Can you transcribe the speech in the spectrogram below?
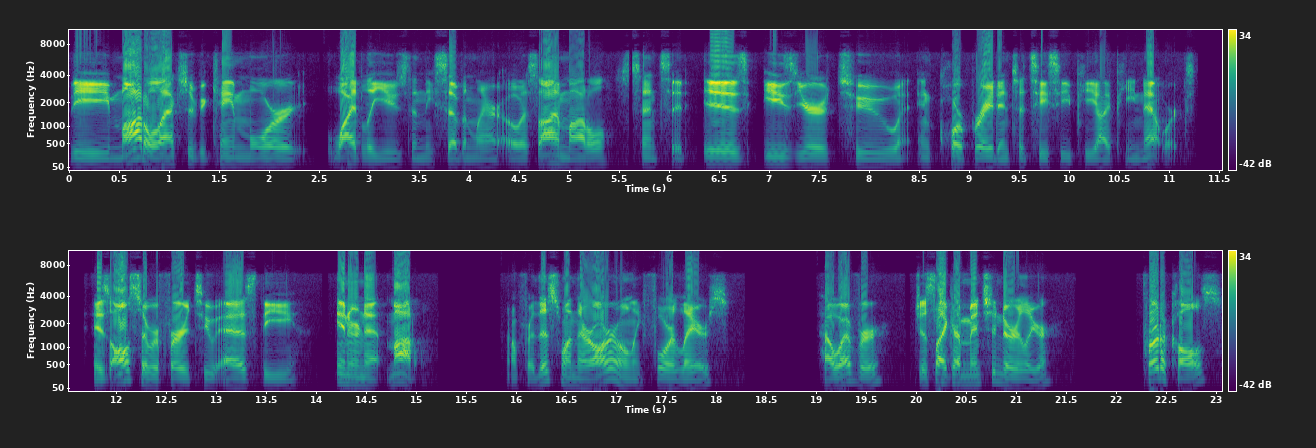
the model actually became more widely used in the seven layer OSI model since it is easier to incorporate into TCP IP networks. It is also referred to as the Internet model. Now, for this one, there are only four layers. However, just like I mentioned earlier, protocols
